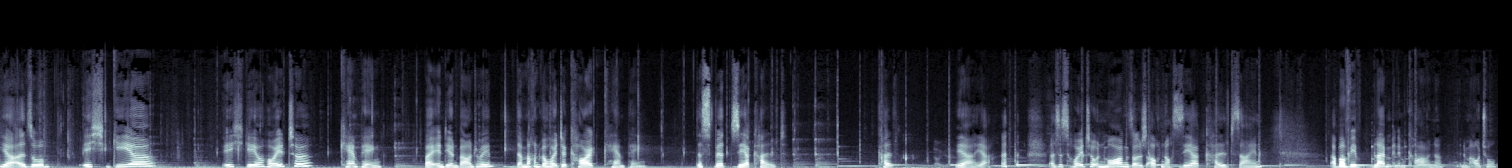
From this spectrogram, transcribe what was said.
Ja, also ich gehe, ich gehe heute Camping bei Indian Boundary. Da machen wir heute Car Camping. Das wird sehr kalt. Kalt? Ja, ja. Es ist heute und morgen soll es auch noch sehr kalt sein. Aber wir bleiben in dem Car, ne? In dem Auto.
